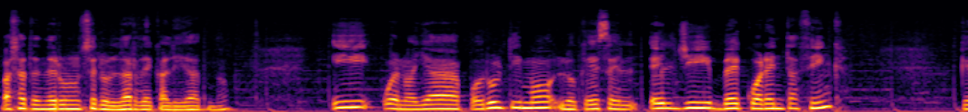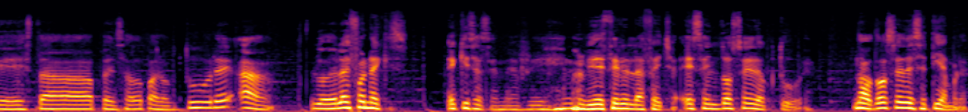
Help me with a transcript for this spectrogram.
vas a tener un celular de calidad, ¿no? Y bueno, ya por último, lo que es el LG B40 Think, que está pensado para octubre. Ah, lo del iPhone X, XS, me, me olvidé decirle la fecha, es el 12 de octubre. No, 12 de septiembre.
